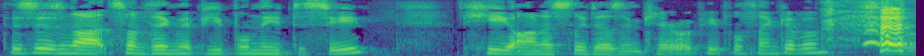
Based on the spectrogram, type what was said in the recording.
this is not something that people need to see. He honestly doesn't care what people think of him. So.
